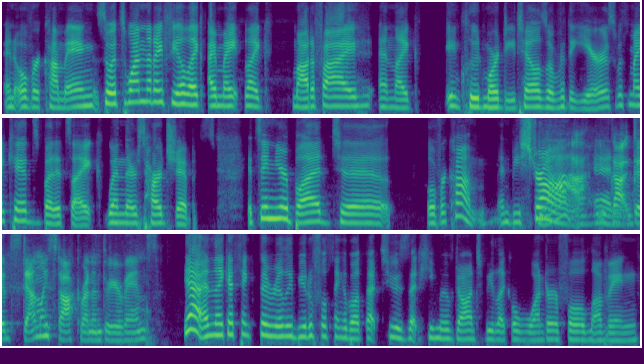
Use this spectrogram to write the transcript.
and overcoming. So it's one that I feel like I might like modify and like include more details over the years with my kids. But it's like when there's hardship, it's, it's in your blood to overcome and be strong. Yeah, and- got good Stanley stock running through your veins. yeah and like i think the really beautiful thing about that too is that he moved on to be like a wonderful loving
